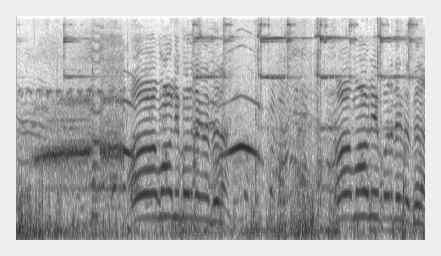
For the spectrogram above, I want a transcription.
ओ माऊली परत एकदा फिरा. ओ माऊली परत एकदा फिरा.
